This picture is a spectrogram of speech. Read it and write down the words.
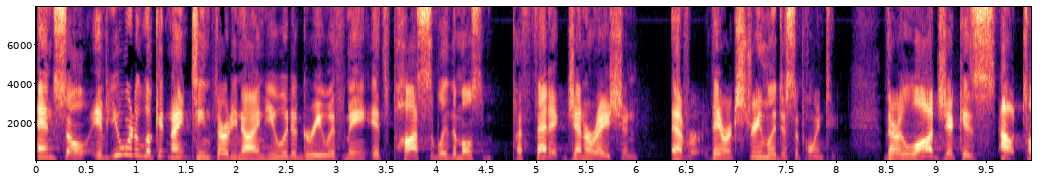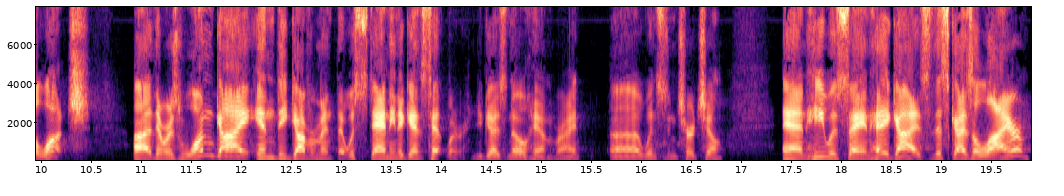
And so, if you were to look at 1939, you would agree with me, it's possibly the most pathetic generation ever. They are extremely disappointing. Their logic is out to lunch. Uh, there was one guy in the government that was standing against Hitler. You guys know him, right? Uh, Winston Churchill. And he was saying, hey, guys, this guy's a liar.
